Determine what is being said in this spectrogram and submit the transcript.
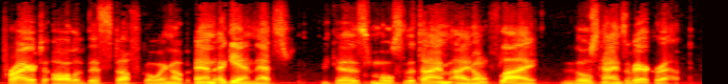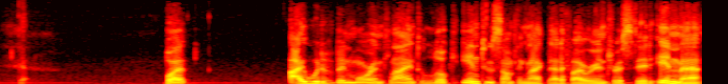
prior to all of this stuff going up. And again, that's because most of the time I don't fly those kinds of aircraft. Yeah. But I would have been more inclined to look into something like that if I were interested in that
